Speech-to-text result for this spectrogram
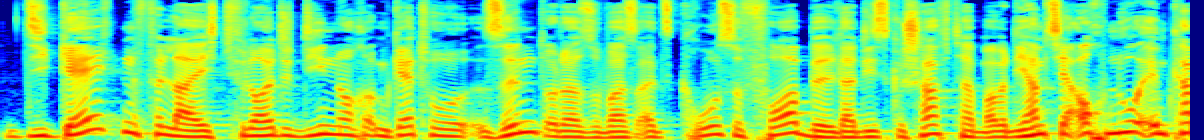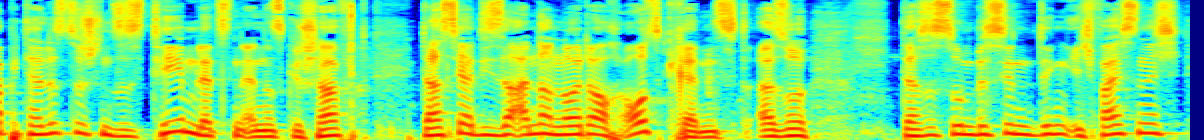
die gelten vielleicht für Leute, die noch im Ghetto sind oder sowas, als große Vorbilder, die es geschafft haben. Aber die haben es ja auch nur im kapitalistischen System letzten Endes geschafft, das ja diese anderen Leute auch ausgrenzt. Also, das ist so ein bisschen ein Ding. Ich weiß nicht,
